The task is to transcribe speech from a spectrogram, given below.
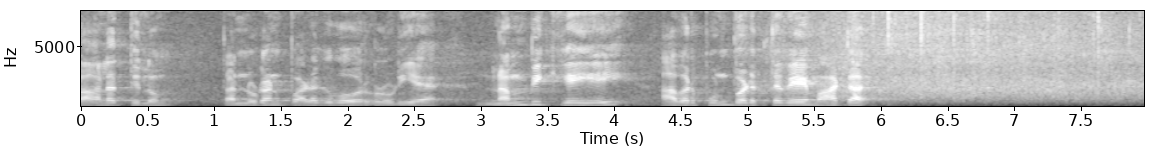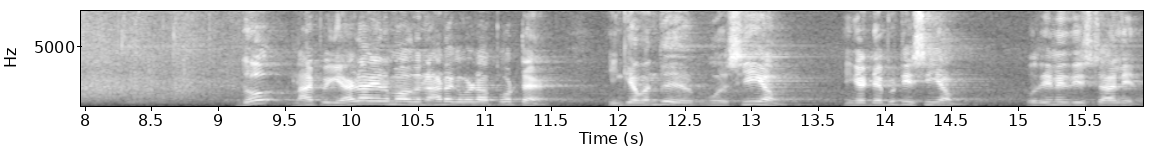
காலத்திலும் தன்னுடன் பழகுபவர்களுடைய நம்பிக்கையை அவர் புண்படுத்தவே மாட்டார். இதோ நான் இப்போ ஏழாயிரமாவது நாடக விழா போட்டேன். இங்கே வந்து சிஎம் இங்கே டெபுட்டி சிஎம் உதயநிதி ஸ்டாலின்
